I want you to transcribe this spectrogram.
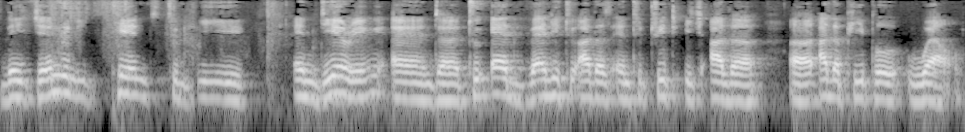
they generally tend to be endearing and uh, to add value to others and to treat each other, uh, other people well.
